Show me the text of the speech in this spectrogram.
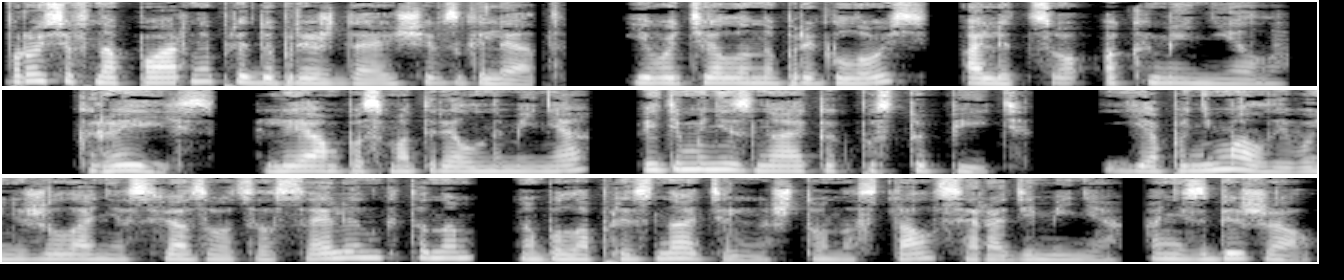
бросив на парня предупреждающий взгляд. Его тело напряглось, а лицо окаменело. «Грейс!» — Лиам посмотрел на меня, видимо, не зная, как поступить. Я понимала его нежелание связываться с Эллингтоном, но была признательна, что он остался ради меня, а не сбежал.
